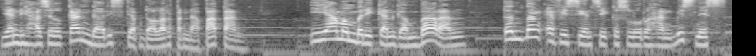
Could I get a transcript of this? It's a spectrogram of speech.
yang dihasilkan dari setiap dolar pendapatan. Ia memberikan gambaran tentang efisiensi keseluruhan bisnis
